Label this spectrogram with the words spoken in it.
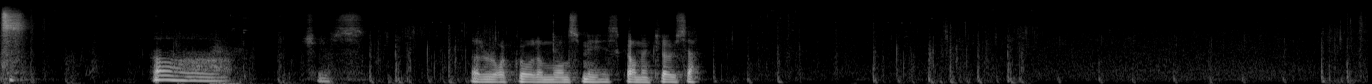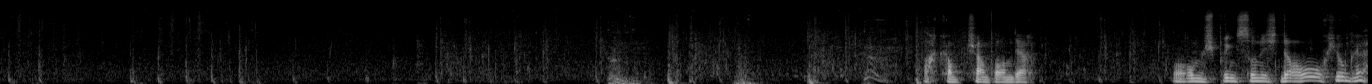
Oh, jeez. That rock golem wants me. He's coming closer. Ach komm, jump on der. Warum springst du nicht da hoch, Junge?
